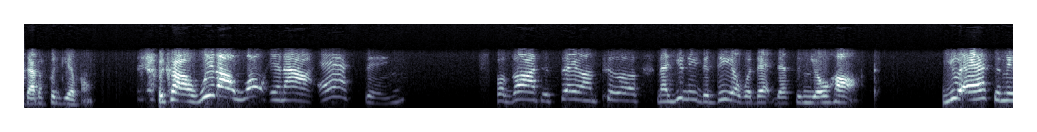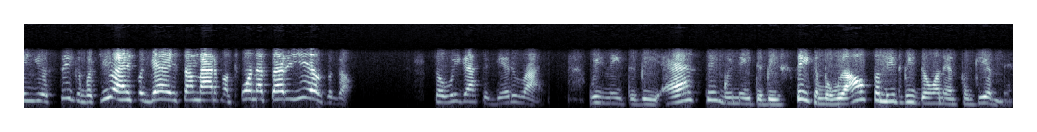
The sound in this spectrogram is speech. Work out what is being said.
Got to forgive them. Because we don't want in our asking for God to say unto us, now you need to deal with that that's in your heart. You asking and you're seeking, but you ain't forgave somebody from 20 or 30 years ago. So we got to get it right. We need to be asking, we need to be seeking, but we also need to be doing in forgiveness.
